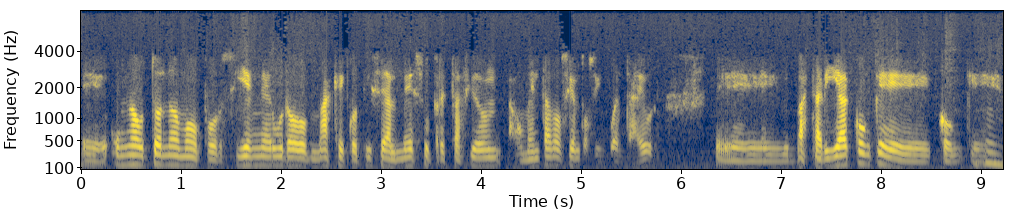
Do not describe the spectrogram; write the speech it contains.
Eh, un autónomo por 100 euros más que cotice al mes su prestación aumenta a 250 euros eh, bastaría con que con que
